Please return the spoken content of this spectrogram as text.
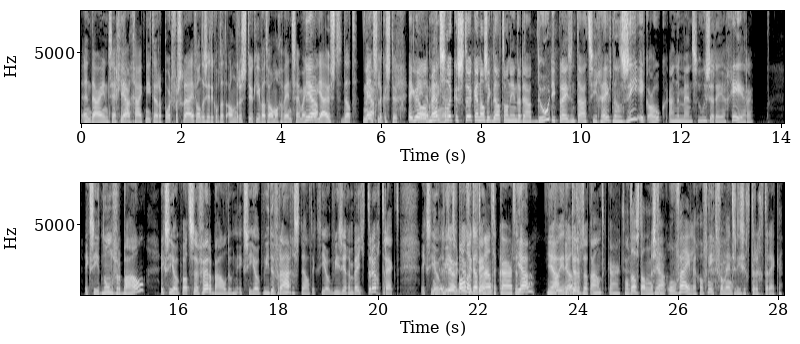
En daarin zeg je, ja, dan ga ik niet een rapport voor schrijven, want dan zit ik op dat andere stukje wat we allemaal gewend zijn. Maar ik wil juist dat menselijke stuk. Ik wil dat menselijke stuk en als ik dat dan inderdaad doe, die presentatie geef, dan zie ik ook aan de mensen hoe ze reageren. Ik zie het non-verbaal. Ik zie ook wat ze verbaal doen. Ik zie ook wie de vragen stelt. Ik zie ook wie zich een beetje terugtrekt. Ik zie ook wie durf, het spannend Durf je dat aan te kaarten ja, dan? Ja, ik durf dat aan te kaarten. Want dat is dan misschien onveilig, of niet? Voor mensen die zich terugtrekken.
